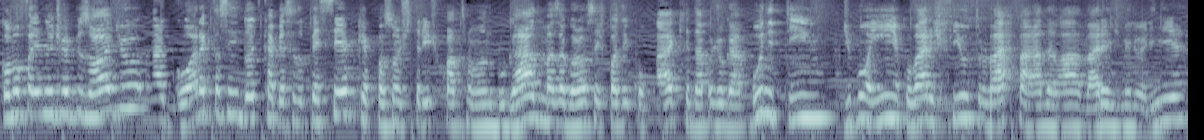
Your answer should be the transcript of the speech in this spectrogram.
como eu falei no último episódio, agora que tá sendo dor de cabeça do PC, porque passou uns 3, 4 anos bugado, mas agora vocês podem comprar que dá pra jogar bonitinho, de boinha, com vários filtros, várias paradas lá, várias melhorias.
